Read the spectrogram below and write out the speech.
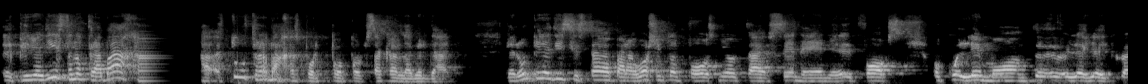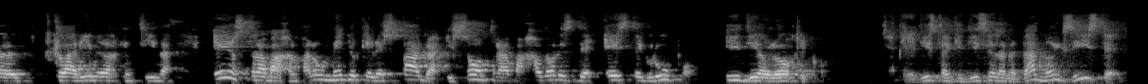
El periodista no trabaja, tú trabajas por, por sacar la verdad. Pero un periodista está para Washington Post, New York Times, CNN, Fox, o Le Monde, Clarín en Argentina. Ellos trabajan para un medio que les paga y son trabajadores de este grupo ideológico. El periodista que dice la verdad no existe.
